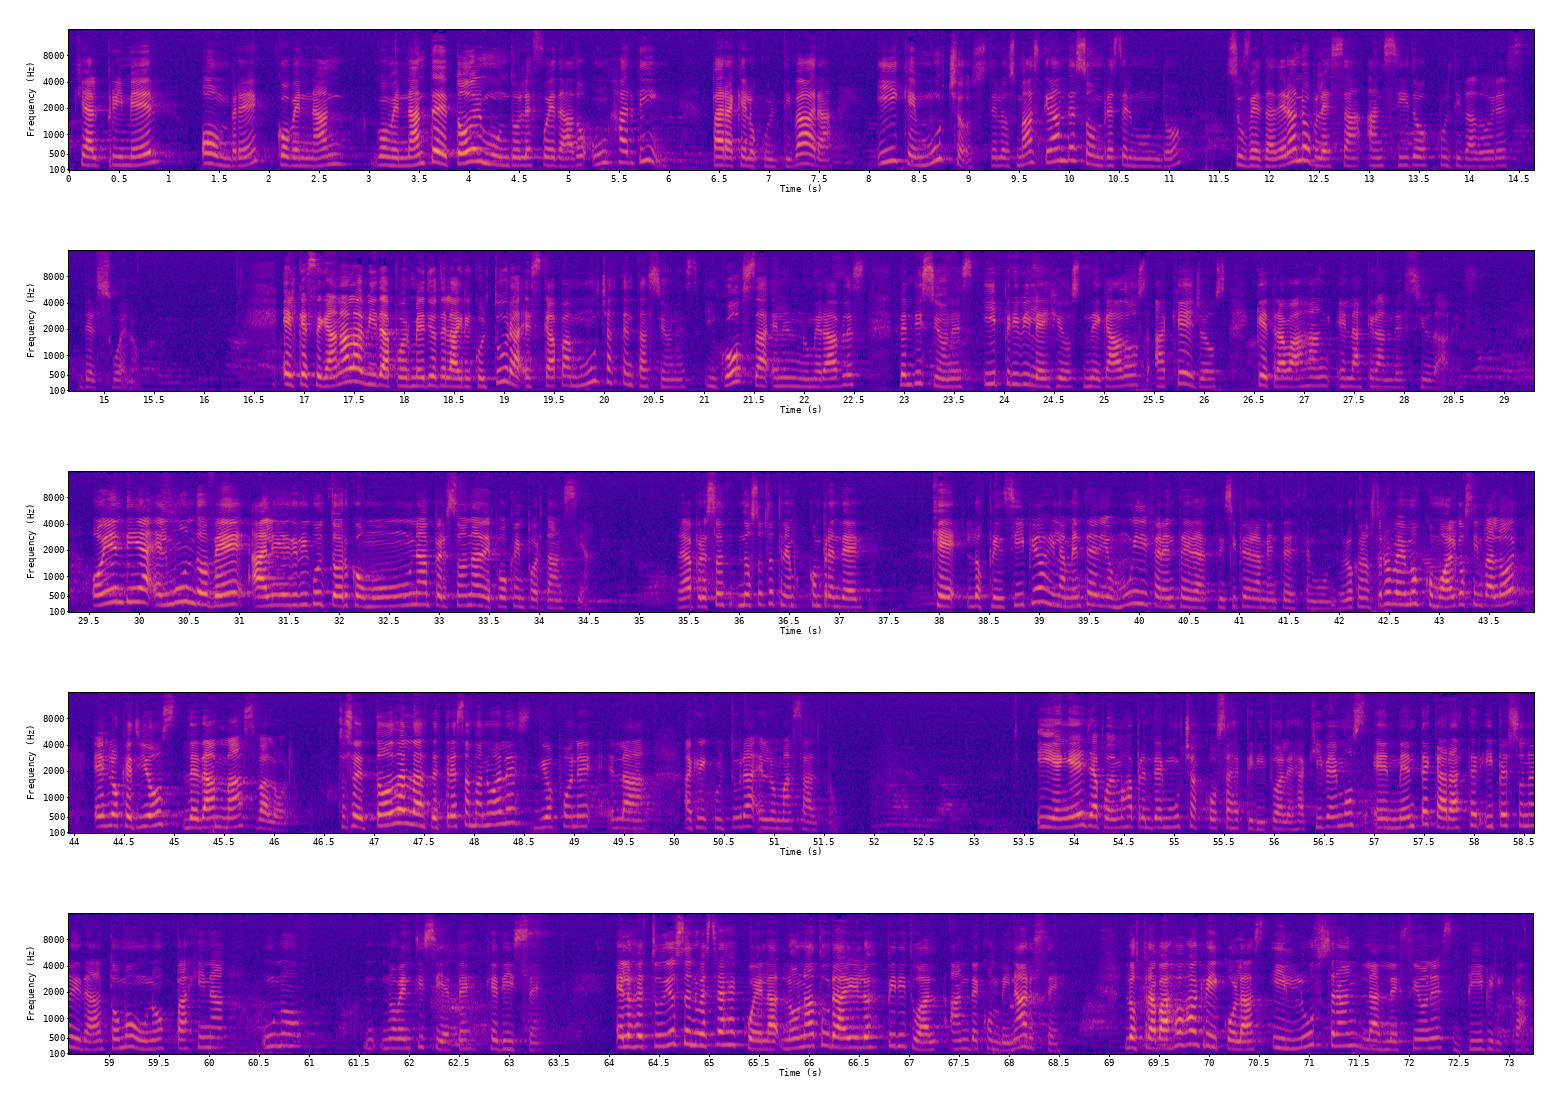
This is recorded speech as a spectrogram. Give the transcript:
que al primer hombre gobernante de todo el mundo le fue dado un jardín para que lo cultivara y que muchos de los más grandes hombres del mundo, su verdadera nobleza, han sido cultivadores del suelo. El que se gana la vida por medio de la agricultura escapa muchas tentaciones y goza en innumerables bendiciones y privilegios negados a aquellos que trabajan en las grandes ciudades. Hoy en día el mundo ve al agricultor como una persona de poca importancia. Por eso nosotros tenemos que comprender que los principios y la mente de Dios muy diferente de los principios de la mente de este mundo. Lo que nosotros vemos como algo sin valor es lo que Dios le da más valor. Entonces, de todas las destrezas manuales, Dios pone la agricultura en lo más alto. Y en ella podemos aprender muchas cosas espirituales. Aquí vemos en Mente, Carácter y Personalidad, tomo 1, página 197, que dice, en los estudios de nuestras escuelas, lo natural y lo espiritual han de combinarse. Los trabajos agrícolas ilustran las lecciones bíblicas.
